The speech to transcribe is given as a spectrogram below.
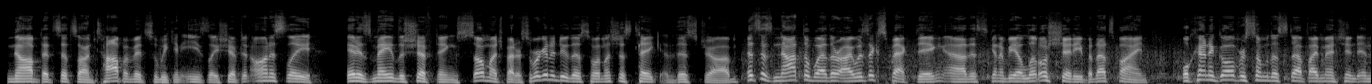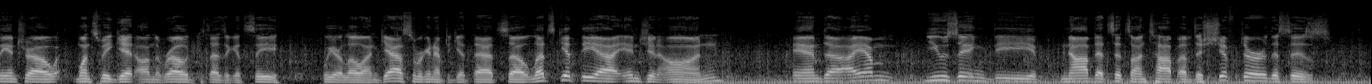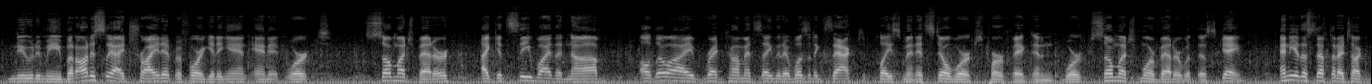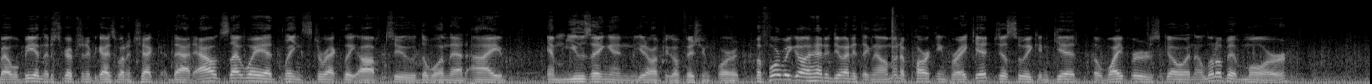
knob that sits on top of it, so we can easily shift. And honestly, it has made the shifting so much better. So we're going to do this one. Let's just take this job. This is not the weather I was expecting. Uh, this is going to be a little shitty, but that's fine. We'll kind of go over some of the stuff I mentioned in the intro once we get on the road, because as you can see, we are low on gas, so we're going to have to get that. So let's get the uh, engine on. And uh, I am using the knob that sits on top of the shifter. This is new to me, but honestly, I tried it before getting in, and it worked so much better. I could see why the knob, although I read comments saying that it wasn't exact placement, it still works perfect and works so much more better with this game. Any of the stuff that I talked about will be in the description if you guys want to check that out. So that way it links directly off to the one that I am using and you don't have to go fishing for it. Before we go ahead and do anything though, I'm going to parking brake it just so we can get the wipers going a little bit more.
